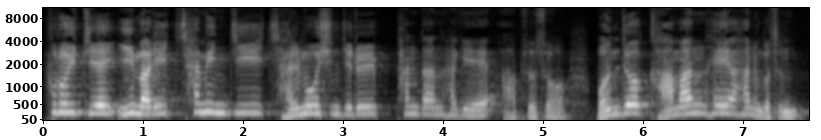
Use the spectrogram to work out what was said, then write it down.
프로이트의 이 말이 참인지 잘못인지를 판단하기에 앞서서 먼저 감안해야 하는 것은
